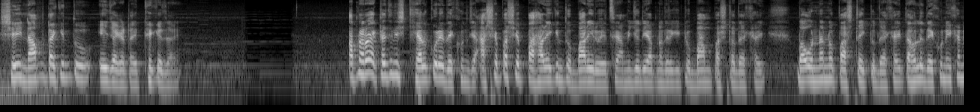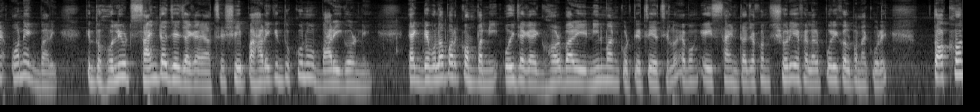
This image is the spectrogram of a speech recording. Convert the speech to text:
সেই নামটা কিন্তু এই জায়গাটায় থেকে যায়। আপনারা একটা জিনিস খেয়াল করে দেখুন যে আশেপাশে পাহাড়ে কিন্তু বাড়ি রয়েছে। আমি যদি আপনাদেরকে একটু বাম পাশটা দেখাই বা অন্যান্য পাশটা একটু দেখাই, তাহলে দেখুন এখানে অনেক বাড়ি। কিন্তু হলিউড সাইনটা যে জায়গায় আছে, সেই পাহাড়ে কিন্তু কোনো বাড়িঘর নেই। এক ডেভেলপার কোম্পানি ওই জায়গায় ঘর বাড়ি নির্মাণ করতে চেয়েছিল এবং এই সাইনটা যখন সরিয়ে ফেলার পরিকল্পনা করে তখন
